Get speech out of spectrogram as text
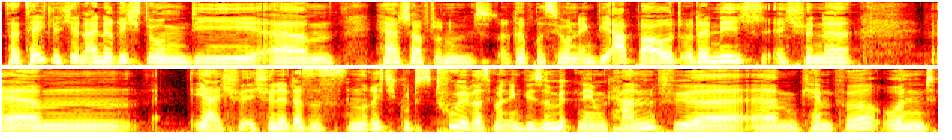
tatsächlich in eine Richtung, die ähm, Herrschaft und Repression irgendwie abbaut oder nicht. Ich finde, ähm, ja, ich, ich finde, das ist ein richtig gutes Tool, was man irgendwie so mitnehmen kann für ähm, Kämpfe und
